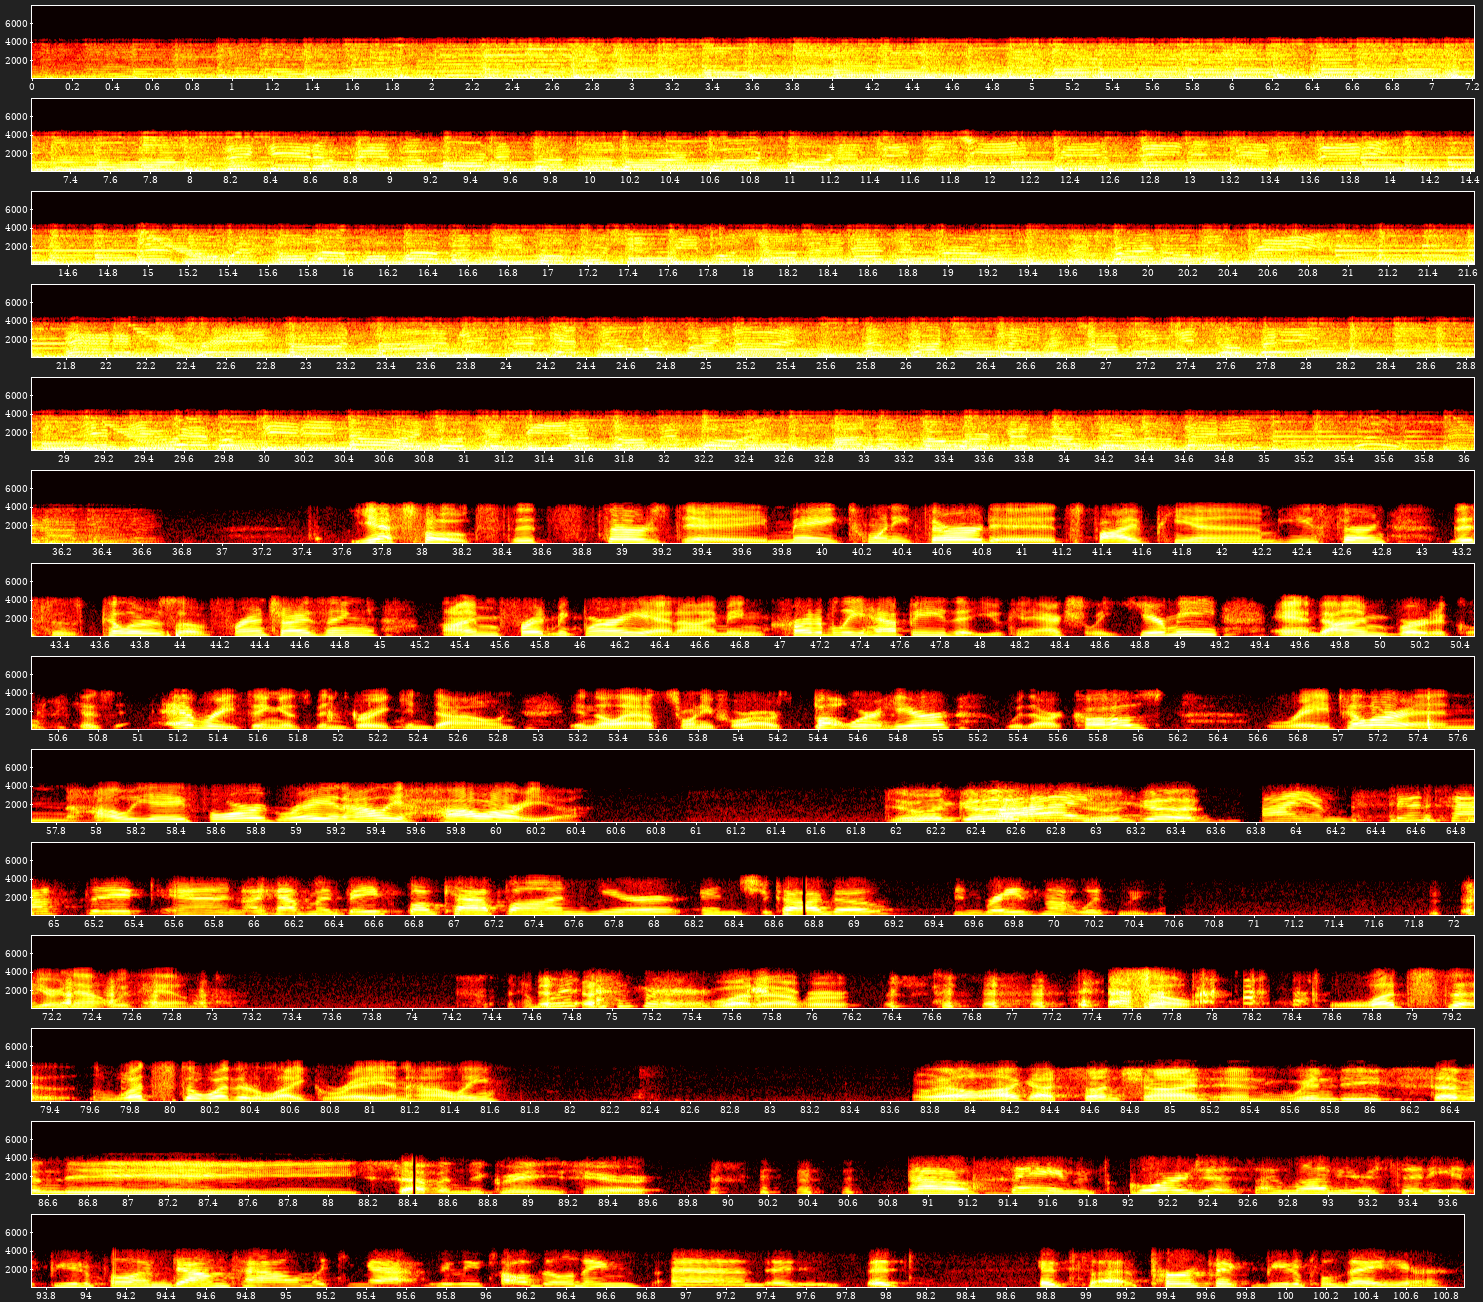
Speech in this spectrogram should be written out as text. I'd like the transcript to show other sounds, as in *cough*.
Thursday, May 23rd. It's 5 p.m. Eastern. This is Pillars of Franchising. I'm Fred McMurray, and I'm incredibly happy that you can actually hear me, and I'm vertical because everything has been breaking down in the last 24 hours. But we're here with our co host, Ray Pillar and Holly A. Ford. Ray and Holly, how are you? Doing good. Hi. Doing good. I am fantastic, and I have my baseball cap on here in Chicago, and Ray's not with me. You're not with him. *laughs* Whatever. Whatever. *laughs* so, what's the what's the weather like, Ray and Holly? Well, I got sunshine and windy 77 degrees here. *laughs* Oh, same. It's gorgeous. I love your city. It's beautiful. I'm downtown looking at really tall buildings and it is it's it's a perfect beautiful day here.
